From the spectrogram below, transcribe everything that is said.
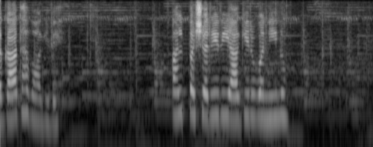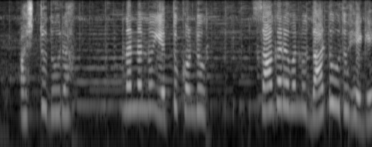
ಅಗಾಧವಾಗಿದೆ ಅಲ್ಪ ಶರೀರಿಯಾಗಿರುವ ನೀನು, ಅಷ್ಟು ದೂರ ನನ್ನನ್ನು ಎತ್ತುಕೊಂಡು ಸಾಗರವನ್ನು ದಾಟುವುದು ಹೇಗೆ?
